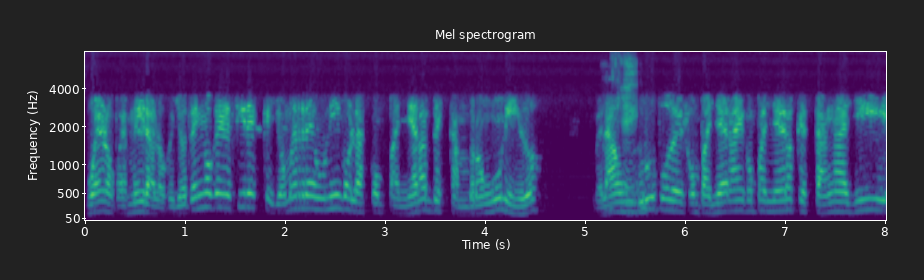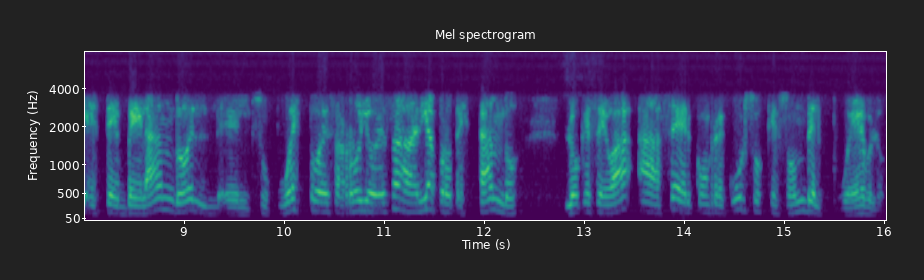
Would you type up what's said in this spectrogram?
Bueno, pues mira, lo que yo tengo que decir es que yo me reuní con las compañeras de Escambrón Unido, un grupo de compañeras y compañeros que están allí este, velando el, supuesto desarrollo de esa área, protestando lo que se va a hacer con recursos que son del pueblo.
